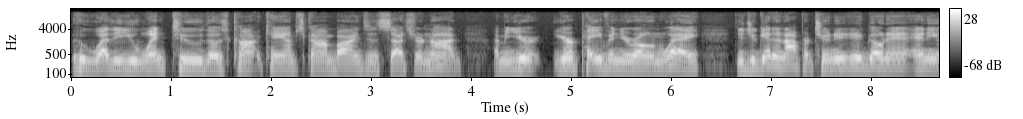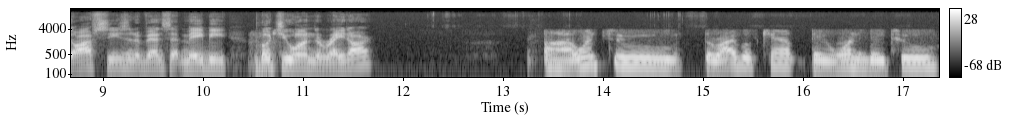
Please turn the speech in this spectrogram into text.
who whether you went to those camps, combines, and such or not I mean, you're you're paving your own way. Did you get an opportunity to go to any off-season events that maybe put you on the radar? Uh, I went to the Rivals camp day one and day two,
